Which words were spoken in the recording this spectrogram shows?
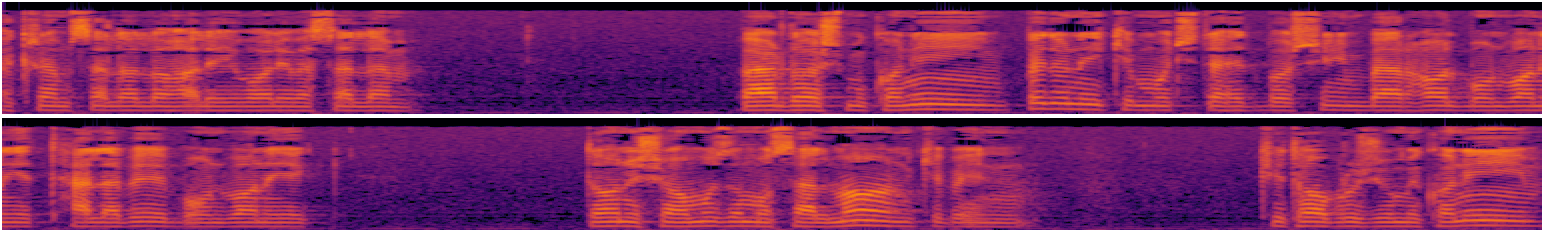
اکرم صلی الله علیه و آله و سلم برداشت می‌کنیم بدون اینکه مجتهد باشیم بر حال به عنوان یک طلبه به عنوان یک دانش آموز مسلمان که به این کتاب رجوع می‌کنیم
